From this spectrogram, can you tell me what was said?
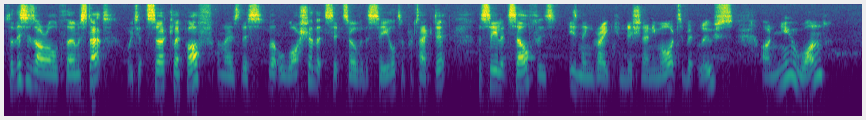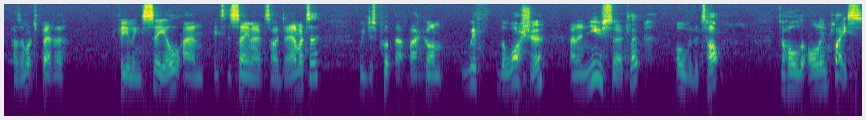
So this is our old thermostat. We took the circlip off and there's this little washer that sits over the seal to protect it. The seal itself is, isn't in great condition anymore, it's a bit loose. Our new one has a much better feeling seal and it's the same outside diameter. We just put that back on with the washer and a new circlip over the top to hold it all in place.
